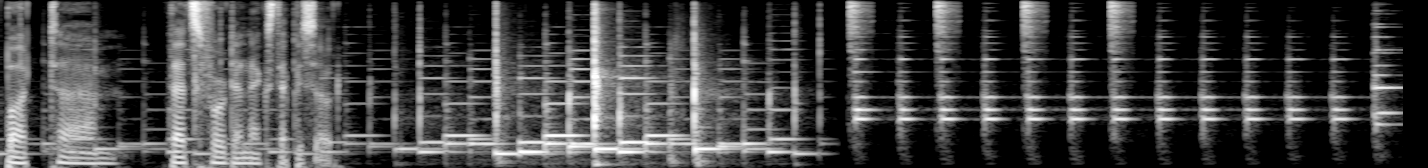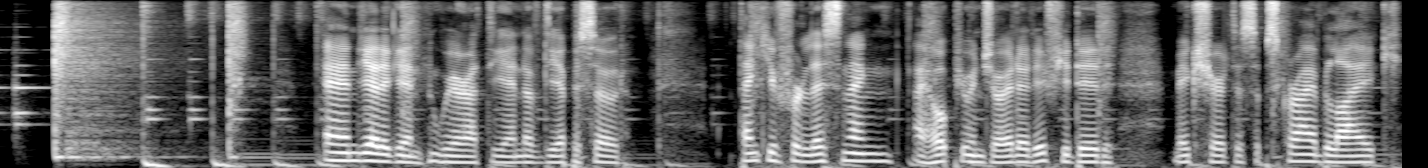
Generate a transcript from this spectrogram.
but um, that's for the next episode. And yet again, we're at the end of the episode. Thank you for listening. I hope you enjoyed it. If you did, make sure to subscribe, like,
